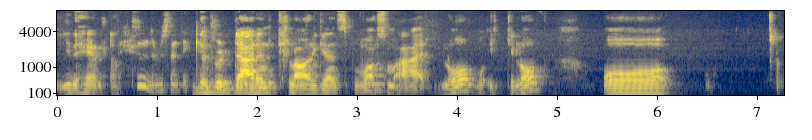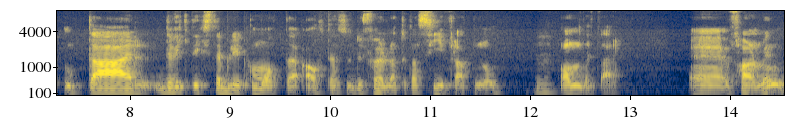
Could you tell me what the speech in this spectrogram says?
i det hele tatt. 100 ikke. Det, burde, det er en klar grense på hva som er lov og ikke lov. Og der det viktigste blir på en måte alltid at du føler at du kan si fra til noen Mm. om dette her. Eh, faren min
